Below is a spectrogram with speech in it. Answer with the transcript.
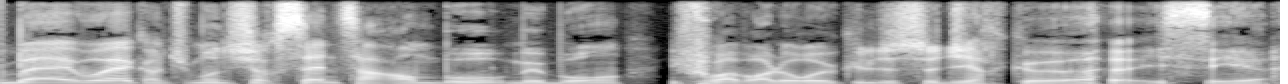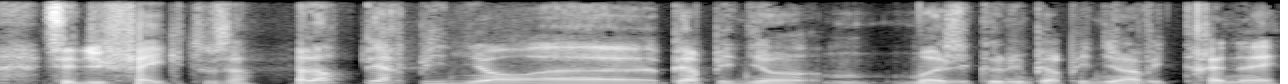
Ben ouais, quand tu montes sur scène, ça rend beau, mais bon, il faut avoir le recul de se dire que c'est c'est du fake tout ça. Alors, Perpignan, Perpignan moi j'ai connu Perpignan avec Trenet,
